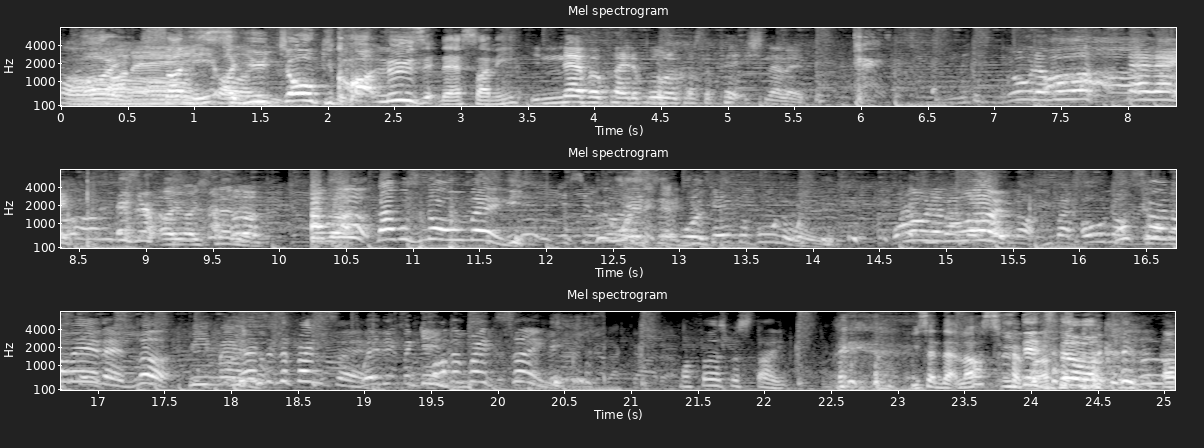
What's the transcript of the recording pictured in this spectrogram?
Oi, oh, oh, Sonny, are you joking? You can't lose it there, Sonny. You never play the ball across the pitch, Snelling. Rule number one, Snelling. Is there? Oi, oi, Snelling. That was not all me! Yes, it was. You Gave the ball away. Rule number one. What's going on here then? Look! Be man. There's the defence there! Where did it begin? What the Red Sea! My first mistake. You said that last time, You did bro. still. Oh,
